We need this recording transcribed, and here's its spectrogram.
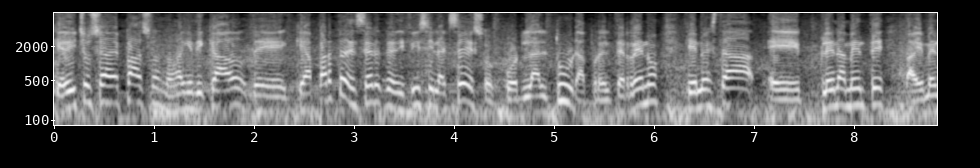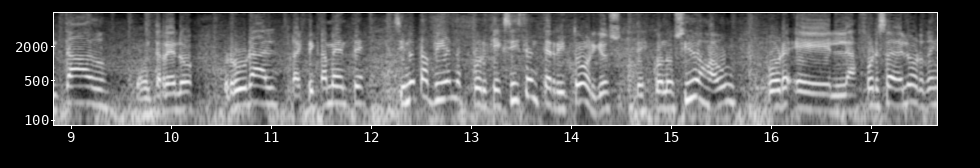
que dicho sea de paso, nos han indicado de que aparte de ser de difícil acceso por la altura, por el terreno que no está eh, plenamente pavimentado, es un terreno rural prácticamente, sino también porque existen territorios desconocidos aún por eh, la fuerza del orden,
